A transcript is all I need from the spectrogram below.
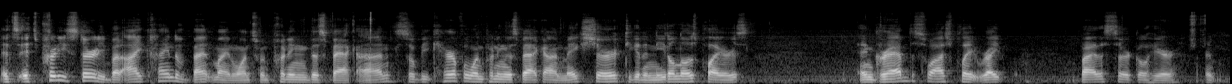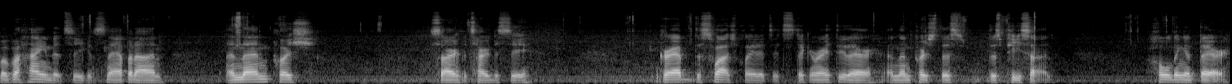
it's, it's pretty sturdy, but I kind of bent mine once when putting this back on, so be careful when putting this back on. Make sure to get a needle nose pliers and grab the swash plate right by the circle here, but behind it so you can snap it on, and then push Sorry if it's hard to see. Grab the swash plate, it's, it's sticking right through there, and then push this, this piece on. Holding it there.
